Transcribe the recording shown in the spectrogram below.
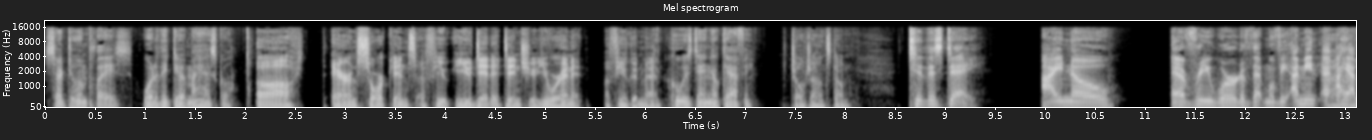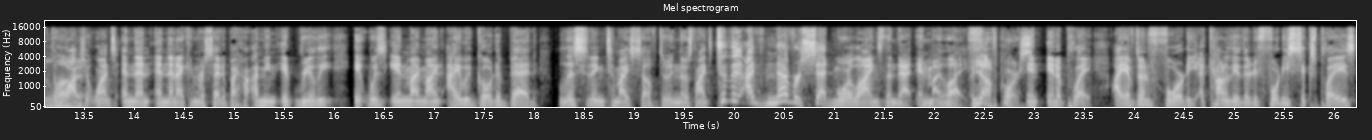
start doing plays. What do they do at my high school? Oh, Aaron Sorkin's a few. You did it, didn't you? You were in it. A few good men. Who is Daniel Kaffee? Joel Johnstone. To this day, I know every word of that movie. I mean, I- Ah, I have I to watch it. it. once and then and then I can recite it by heart. I mean, it really it was in my mind. I would go to bed listening to myself doing those lines. To the I've never said more lines than that in my life. Yeah, of course. In, in a play. I have done 40, I counted the other day, 46 plays.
